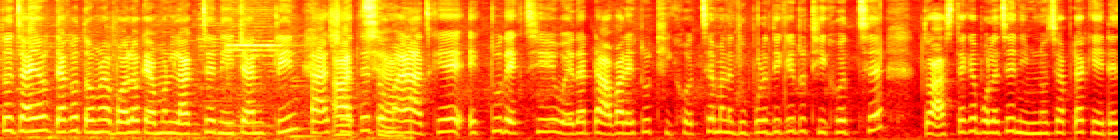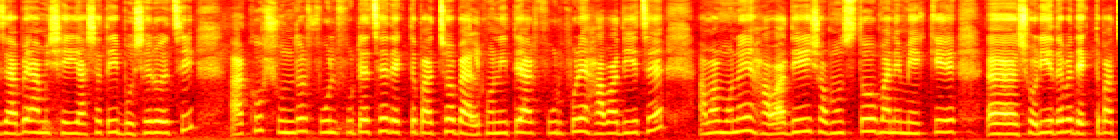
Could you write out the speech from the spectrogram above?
তো যাই হোক দেখো তোমরা বলো কেমন লাগছে নিট অ্যান্ড ক্লিন তার সাথে আচ্ছা। তোমার আজকে একটু দেখছি ওয়েদারটা আবার একটু ঠিক হচ্ছে মানে দুপুরের দিকে একটু ঠিক হচ্ছে। তো আজ থেকে বলেছে, নিম্নচাপটা কেটে যাবে, আমি সেই আশাতেই বসে রয়েছি। আর খুব সুন্দর ফুল ফুটেছে, দেখতে পাচ্ছ, ব্যালকনিতে আর ফুরফুরে হাওয়া দিয়েছে। আমার মনে হয় হাওয়া দিয়েই সমস্ত মানে মেঘকে সরিয়ে দেবে। দেখতে পাচ্ছ,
